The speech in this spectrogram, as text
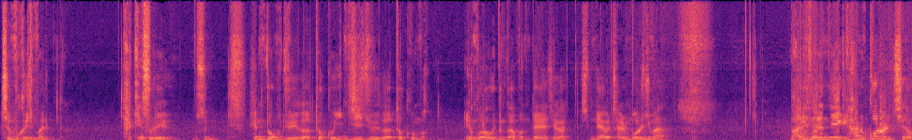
전부 거짓말입니다. 다 개소리예요. 무슨 행동주의가 어떻고 인지주의가 어떻고 막 연구하고 있는가 본데 제가 심리학을 잘 모르지만 말이 되는 얘기를 하는 꼴을 제가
